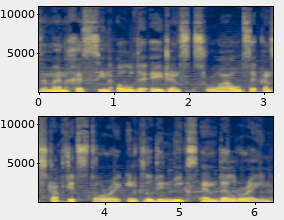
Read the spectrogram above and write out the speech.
The man has seen all the agents throughout the constructed story, including Nix and Dellrayne.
